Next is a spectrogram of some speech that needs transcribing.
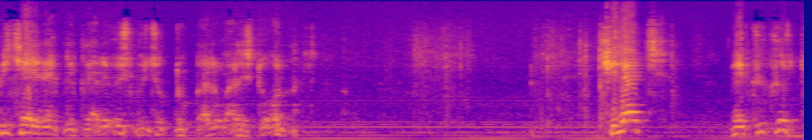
bir çeyreklikleri, üç buçuklukları var işte onlar. Kireç ve kükürt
